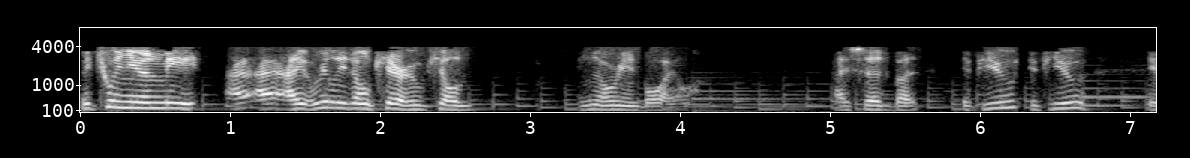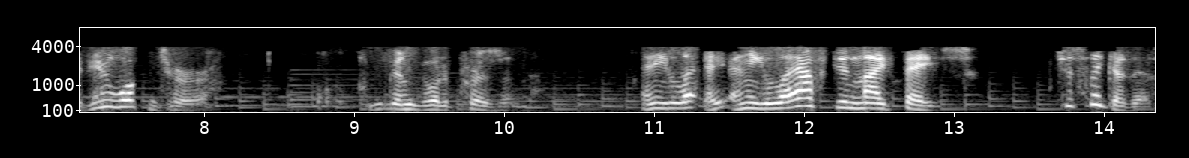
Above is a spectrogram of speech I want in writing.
Between you and me, I, I really don't care who killed Noreen Boyle. I said, but if you if you if you look at her, you're going to go to prison. And he la- and he laughed in my face. Just think of this.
